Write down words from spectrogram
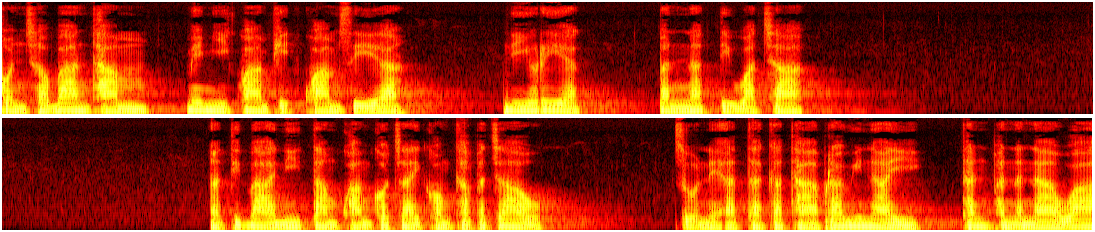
คนชาวบ้านทำไม่มีความผิดความเสีย นี้เรียก ปัญนติวัชชะอธิบายนี้ตามความเข้าใจของข้าพเจ้า ส่วนในอัตถกถาพระวินัยท่านพรรณนาว่า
